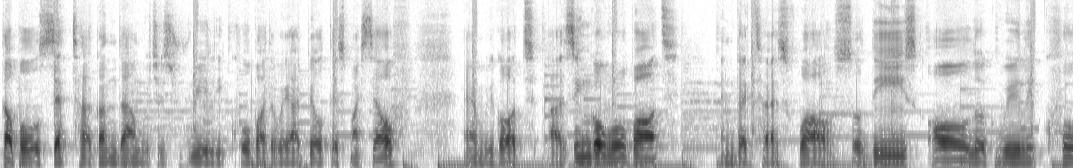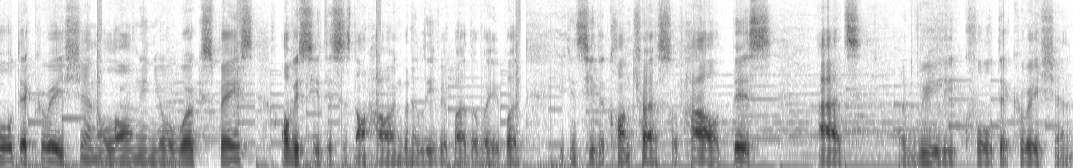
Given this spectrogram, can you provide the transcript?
double Zeta Gundam, which is really cool by the way. I built this myself. And we got a Zingo robot and Vector as well. So these all look really cool decoration along in your workspace. Obviously, this is not how I'm gonna leave it by the way, but you can see the contrast of how this adds a really cool decoration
